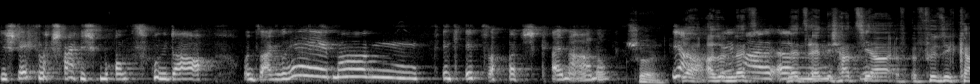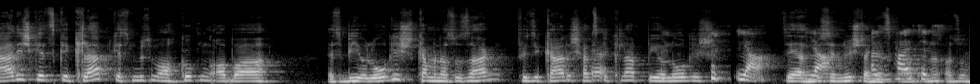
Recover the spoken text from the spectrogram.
die stehen wahrscheinlich morgens früh da und sagen so, hey, morgen, wie geht's euch? Keine Ahnung. Schön. Ja, ja also letzt, Fall, ähm, letztendlich hat es ja physikalisch jetzt geklappt. Jetzt müssen wir auch gucken, ob er es biologisch, kann man das so sagen? Physikalisch hat es ja. geklappt, biologisch? Ja. Sehr ein ja. bisschen nüchtern also jetzt gerade. Ne? Also.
